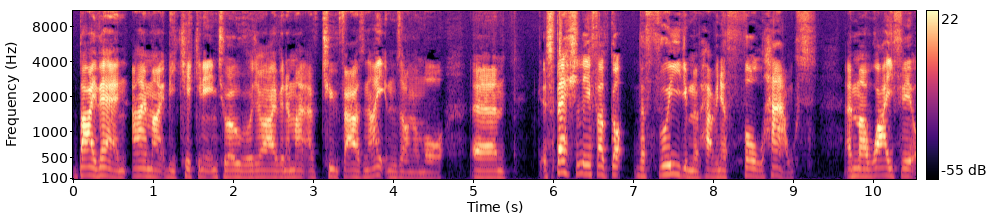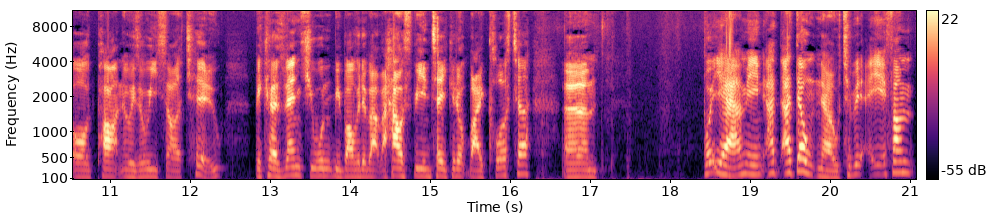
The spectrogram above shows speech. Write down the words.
by then, I might be kicking it into overdrive, and I might have two thousand items on or more. Um, especially if I've got the freedom of having a full house, and my wife or partner is a reseller too because then she wouldn't be bothered about the house being taken up by clutter. Um, but yeah, I mean, I, I don't know. To be, if I'm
